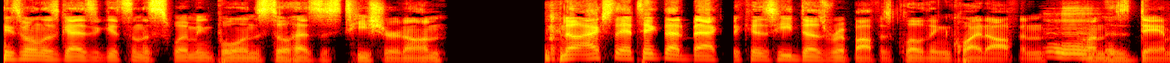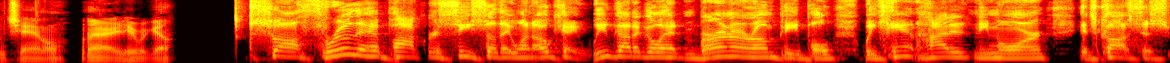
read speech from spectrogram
He's one of those guys that gets in the swimming pool and still has his t shirt on. No, actually, I take that back because he does rip off his clothing quite often Mm. on his damn channel. All right, here we go. Saw through the hypocrisy. So they went, okay, we've got to go ahead and burn our own people. We can't hide it anymore. It's cost us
